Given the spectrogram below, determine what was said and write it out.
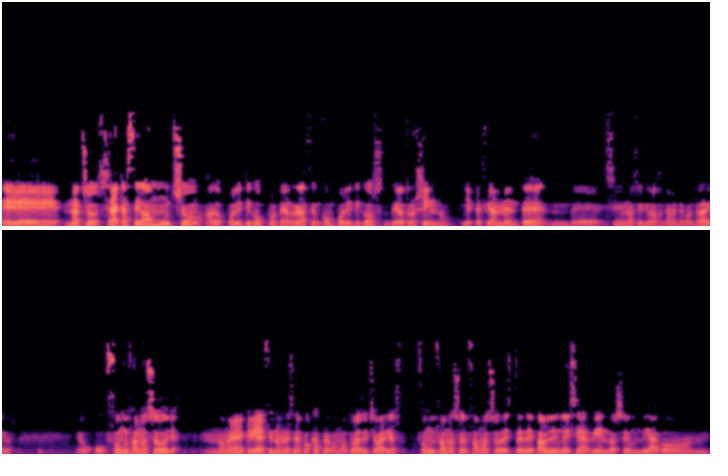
Eh, Nacho, se ha castigado mucho a los políticos por tener relación con políticos de otro signo, y especialmente de signos ideológicamente contrarios. Eh, fue muy famoso, no me quería decir nombres en el podcast, pero como tú has dicho varios, fue muy famoso el famoso este de Pablo Iglesias riéndose un día con,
